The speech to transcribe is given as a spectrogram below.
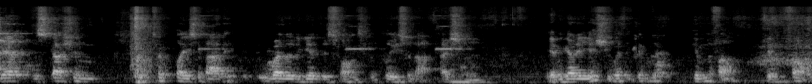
that discussion took place about whether to give this phone to the police or not. I said, you haven't got any issue with it, give them the, give him the phone, give them the phone.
